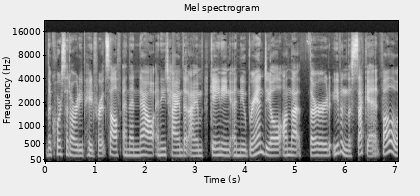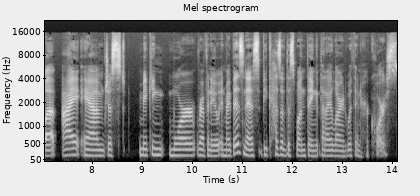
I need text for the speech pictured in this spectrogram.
the course had already paid for itself. And then now, anytime that I'm gaining a new brand deal on that third, even the second follow up, I am just making more revenue in my business because of this one thing that I learned within her course.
